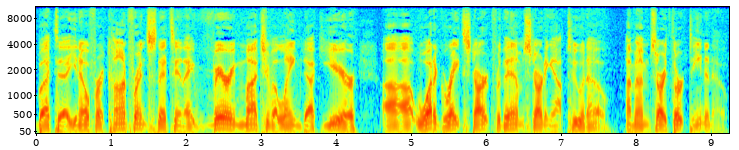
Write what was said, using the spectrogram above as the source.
But uh, you know, for a conference that's in a very much of a lame duck year, uh, what a great start for them, starting out two and 0. I'm, I'm sorry, 13 and oh. 0.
